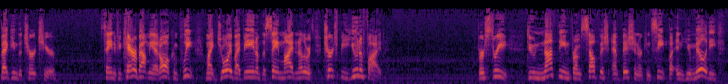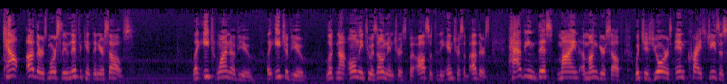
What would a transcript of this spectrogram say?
begging the church here, saying, If you care about me at all, complete my joy by being of the same mind. In other words, church, be unified. Verse 3 do nothing from selfish ambition or conceit, but in humility count others more significant than yourselves. Let each one of you, let each of you look not only to his own interests, but also to the interests of others. Having this mind among yourself, which is yours in Christ Jesus,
